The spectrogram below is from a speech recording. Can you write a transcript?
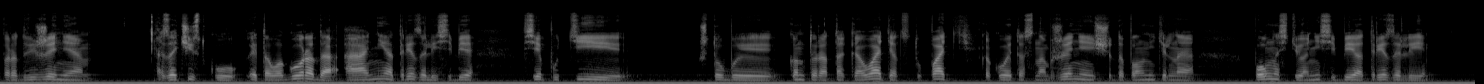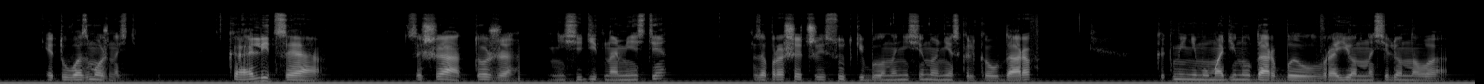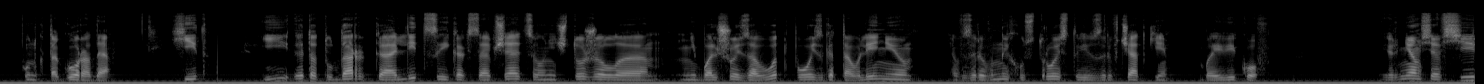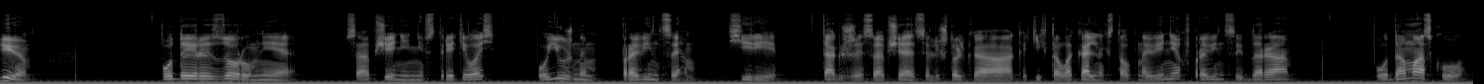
продвижение зачистку этого города, а они отрезали себе все пути, чтобы контратаковать, отступать, какое-то снабжение еще дополнительное. Полностью они себе отрезали эту возможность. Коалиция США тоже не сидит на месте. За прошедшие сутки было нанесено несколько ударов. Как минимум один удар был в район населенного пункта города хит. И этот удар коалиции, как сообщается, уничтожил э, небольшой завод по изготовлению взрывных устройств и взрывчатки боевиков. Вернемся в Сирию. По Дейрезору мне сообщений не встретилось. По южным провинциям Сирии также сообщается лишь только о каких-то локальных столкновениях в провинции Дара. По Дамаску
